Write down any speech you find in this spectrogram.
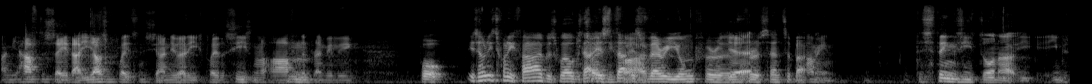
and you have to say that he hasn't played since January. He's played a season and a half in the Mm. Premier League, but He's only twenty five as well. He's That is that is very young for a Yeah. for a centre back. I mean, there's things he's done. Uh, He, he was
